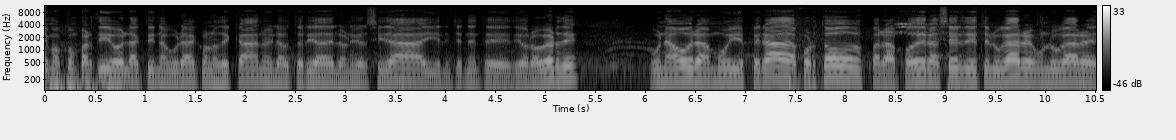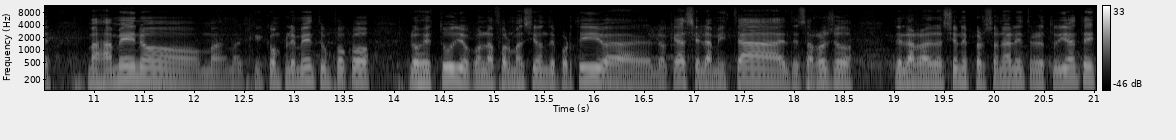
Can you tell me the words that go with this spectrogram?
Hemos compartido el acto inaugural con los decanos y la autoridad de la universidad y el intendente de Oro Verde. Una obra muy esperada por todos para poder hacer de este lugar un lugar eh, más ameno, que complemente un poco los estudios con la formación deportiva, lo que hace la amistad, el desarrollo de las relaciones personales entre los estudiantes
